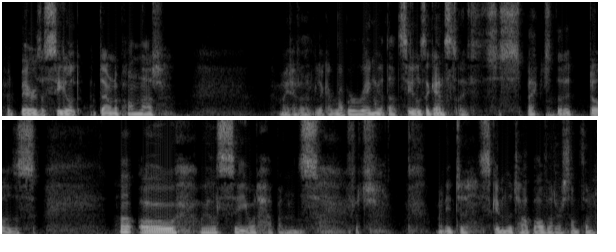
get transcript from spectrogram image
if it bears a seal down upon that. It might have a, like a rubber ring that that seals against. I suspect that it does. Uh-oh, we'll see what happens. If it, might need to skim the top of it or something.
